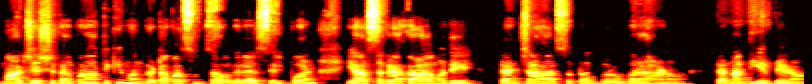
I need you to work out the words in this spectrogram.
माझी अशी कल्पना होती की मनगटापासूनचा वगैरे असेल पण या सगळ्या काळामध्ये त्यांच्या सतत बरोबर राहणं त्यांना धीर देणं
